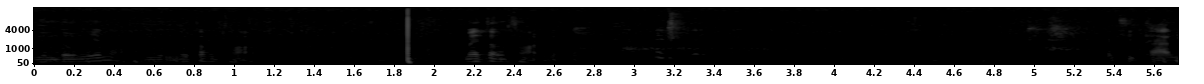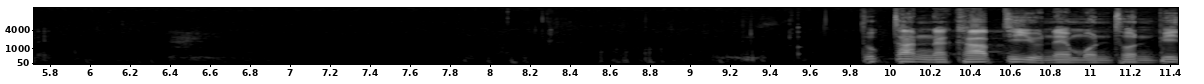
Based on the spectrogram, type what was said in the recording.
ยืนตรงนี้แหละไม่ต้องถอด ไม่ต้องถอดนะครับอธิษฐานเลยครับ ทุกท่านนะครับที่อยู่ในมณฑลพิ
